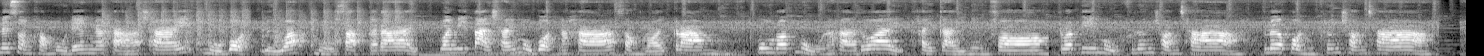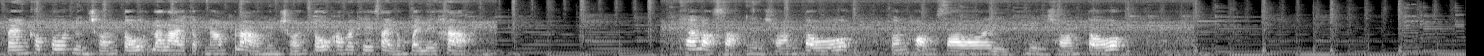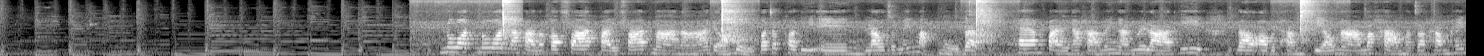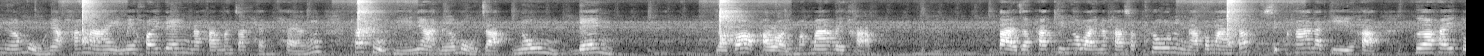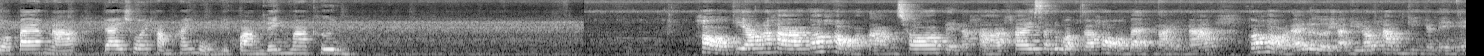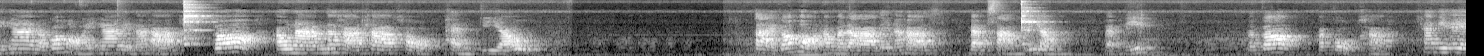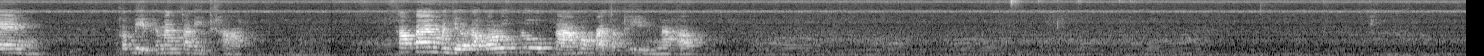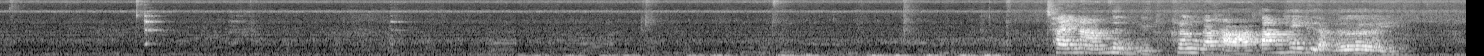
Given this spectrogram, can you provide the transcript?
ในส่วนของหมูเด้งนะคะ ใช้หมูบดหรือว่าหมูสับก็ได้ วันนี้ต่ายใช้หมูบดนะคะ 200 กรัมปรุงรสหมูนะคะด้วยไข่ไก่1ฟองรสดีหมูครึ่งช้อนชา เกลือป่นครึ่งช้อนชา แป้งข้าวโพด 1 ช้อนโต๊ะ ละลายกับน้ำเปล่า 1 ช้อนโต๊ะ เอามาเทใส่ลงไปเลยค่ะ แครอทสับ 1 ช้อนโต๊ะ ต้นหอมซอย 1 ช้อนโต๊ะ นวดนวดนะคะ แล้วก็ฟาดไปฟาดมานะ เดี๋ยวหมูก็จะพอดีเอง เราจะไม่หมักหมูแบบแห้งไปนะคะ ไม่งั้นเวลาที่เราเอาไปทำเกี๊ยวน้ำอะค่ะ มันจะทำให้เนื้อหมูเนี่ยข้างในไม่ค่อยเด้งนะคะ มันจะแข็งแข็งถ้าสูตรนี้เนี่ยเนื้อหมูจะนุ่มเด้ง แล้วก็อร่อยมากๆเลยค่ะต่จะพักทิ้งเอาไว้นะคะ สักครู่หนึ่งนะประมาณสัก 15 นาทีค่ะ เพื่อให้ตัวแป้งนะ ได้ช่วยทำให้หมูมีความเด้งมากขึ้น ห่อเกี๊ยวนะคะ ก็ห่อตามชอบเลยนะคะ ใครสะดวกจะห่อแบบไหนนะ ก็ห่อได้เลย อันนี้เราทำกินกันเองง่าย ๆ แล้วก็ห่อง่ายๆเลยนะคะ ก็เอาน้ำนะคะ ทาขอบแผ่นเกี๊ยวต่ายก็ห่อธรรมดาเลยนะคะ แบบสามเหลี่ยมแบบนี้ แล้วก็ประกบค่ะ แค่นี้เอง ก็บีบให้มันสนิทค่ะ ถ้าแป้งมันเยอะเราก็ลูบๆน้ำออกไปสักทีนึงนะคะ ช้น้ำหนึ่งลิตรครึ่งนะคะ ตั้งให้เดือดเลย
